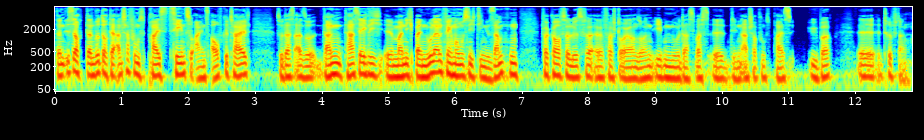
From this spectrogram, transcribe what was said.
dann ist auch, dann wird auch der Anschaffungspreis 10 zu 1 aufgeteilt, sodass also dann tatsächlich äh, man nicht bei Null anfängt, man muss nicht den gesamten Verkaufserlös ver, äh, versteuern, sondern eben nur das, was äh, den Anschaffungspreis über äh, trifft dann.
